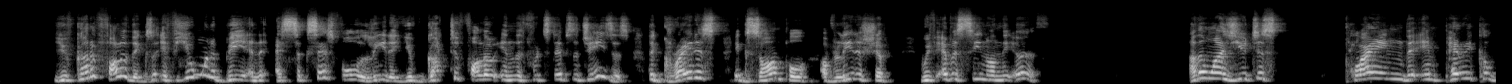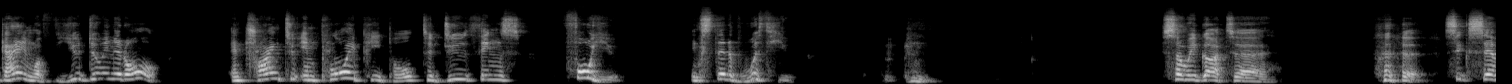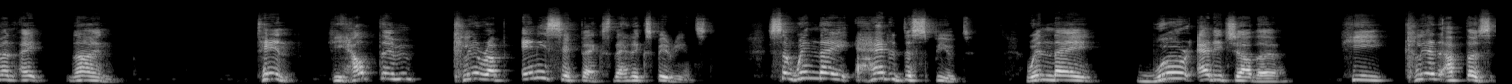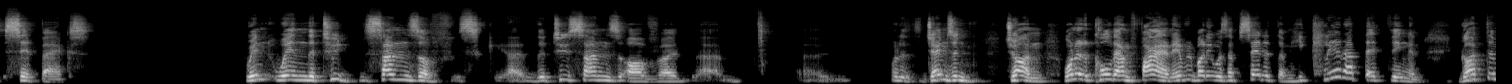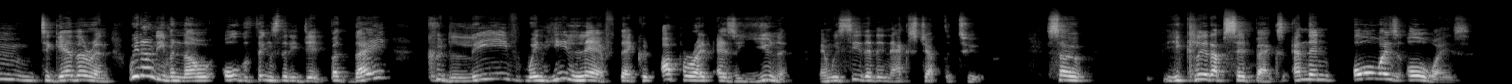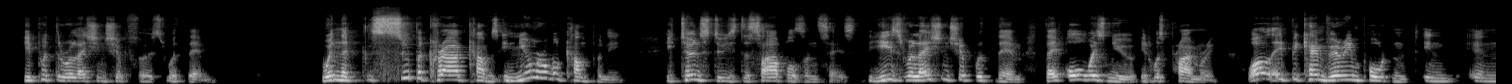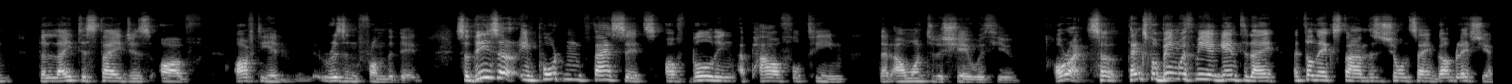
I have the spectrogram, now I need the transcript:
you've got to follow the, if you want to be an, a successful leader, you've got to follow in the footsteps of Jesus, the greatest example of leadership we've ever seen on the earth. Otherwise, you're just playing the empirical game of you doing it all and trying to employ people to do things for you instead of with you. so we got uh, six, seven, eight, nine, ten. He helped them clear up any setbacks they had experienced. So when they had a dispute, when they were at each other, he cleared up those setbacks when when the two sons of uh, the two sons of uh, um, uh, what is James and John wanted to call down fire and everybody was upset at them. He cleared up that thing and got them together and we don't even know all the things that he did, but they could leave when he left, they could operate as a unit. And we see that in Acts chapter 2. So he cleared up setbacks and then always always he put the relationship first with them when the super crowd comes, innumerable company, he turns to his disciples and says, his relationship with them, they always knew it was primary. Well, it became very important in, in the later stages of after he had risen from the dead. So these are important facets of building a powerful team that I wanted to share with you. All right, so thanks for being with me again today. Until next time, this is Sean saying, God bless you.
